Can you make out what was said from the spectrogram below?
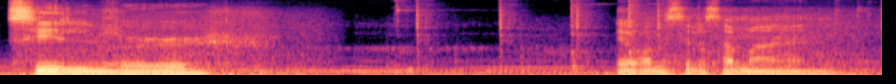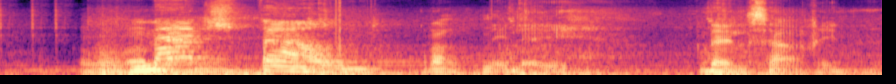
Silver. Ayoko na sila samahan. Match found. rank nila eh. Dahil sa akin.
